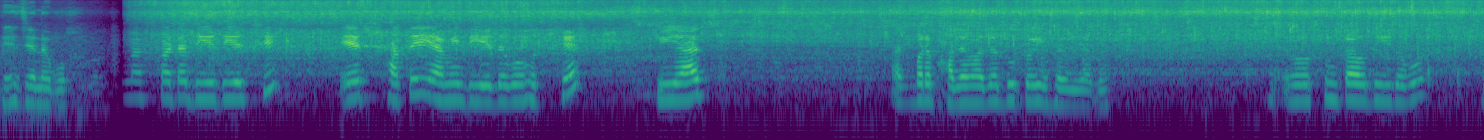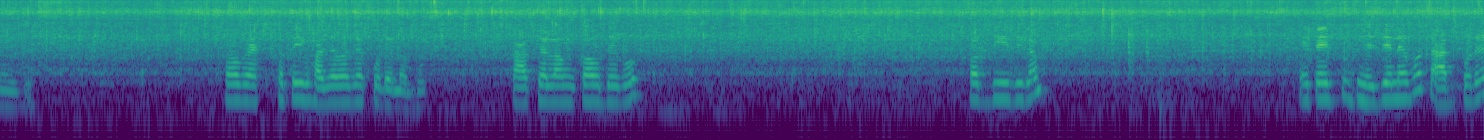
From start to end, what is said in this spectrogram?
ভেজে নেব। মাছ কয়টা দিয়ে দিয়েছি। এর সাথেই আমি দিয়ে দেব হচ্ছে পেঁয়াজ। একবারে ভাজা ভাজা দুটোই হয়ে যাবে। রসুনটাও দিয়ে দেবো। সব একসাথেই ভাজা ভাজা করে নেব। কাঁচা লঙ্কাও দেব। সব দিয়ে দিলাম। এটা একটু ভেজে নেব। তারপরে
